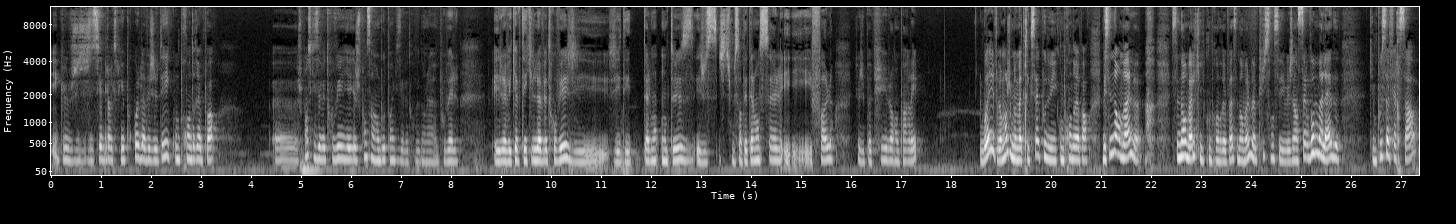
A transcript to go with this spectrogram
et que j'essayais de leur expliquer pourquoi je l'avais jeté, ils comprendraient pas. Euh, je pense qu'ils avaient trouvé, je pense à un bout de pain qu'ils avaient trouvé dans la poubelle. Et j'avais capté qu'il l'avait trouvé. J'ai été tellement honteuse et je, je, me sentais tellement seule et, et, folle que j'ai pas pu leur en parler. Ouais, vraiment, je me matrixais à coup de ils comprendraient pas. Mais c'est normal. c'est normal qu'ils comprendraient pas. C'est normal, ma puissance. J'ai un cerveau malade qui me pousse à faire ça.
